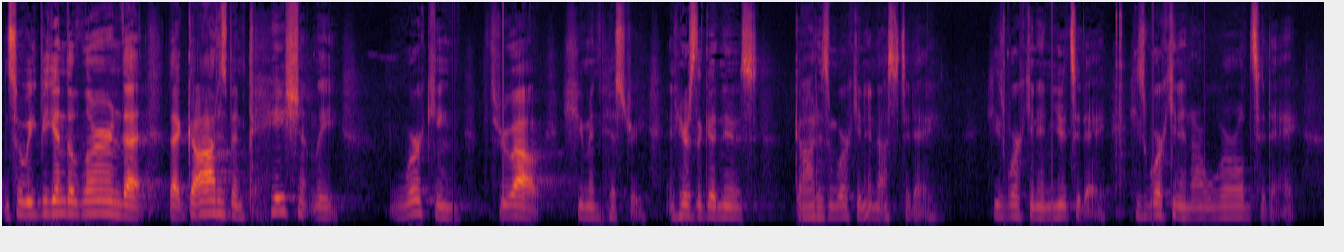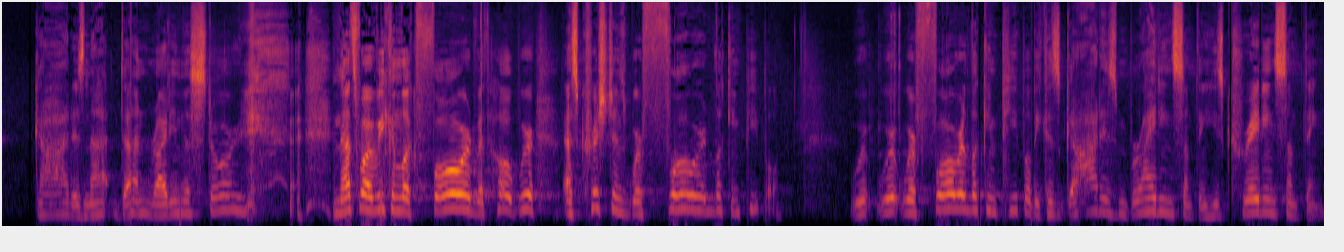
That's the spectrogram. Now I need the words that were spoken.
And so we begin to learn that, that God has been patiently working throughout human history. And here's the good news God is working in us today. He's working in you today. He's working in our world today. God is not done writing the story. and that's why we can look forward with hope. We're, as Christians, we're forward looking people. We're, we're, we're forward looking people because God is writing something, He's creating something,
